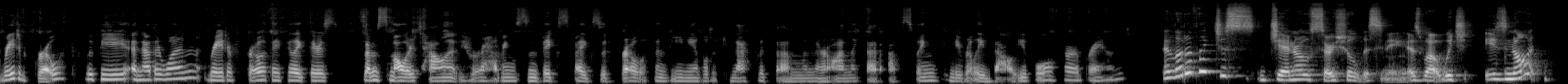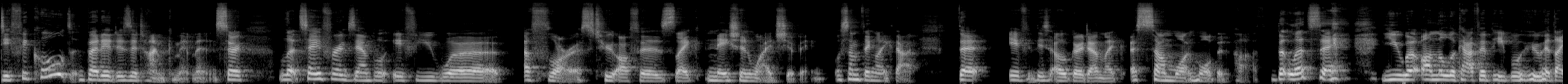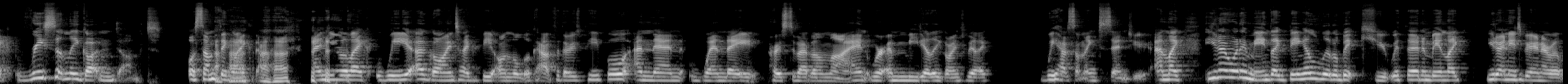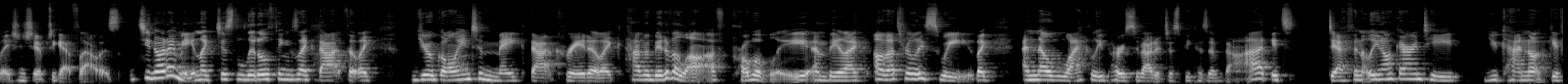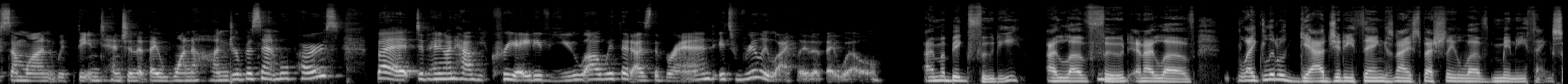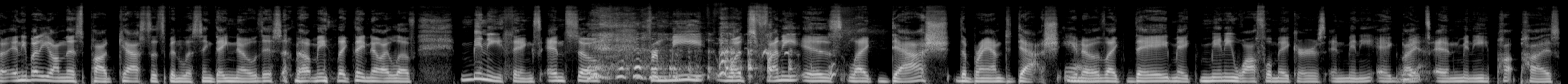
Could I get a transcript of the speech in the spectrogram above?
Rate of growth would be another one. Rate of growth, I feel like there's some smaller talent who are having some big spikes of growth and being able to connect with them when they're on like that upswing can be really valuable for a brand. A lot of like just general social listening as well, which is not difficult, but it is a time commitment. So let's say, for example, if you were a florist who offers like nationwide shipping or something like that, that if this I'll go down like a somewhat morbid path. But let's say you were on the lookout for people who had like recently gotten dumped or something uh-huh, like that. Uh-huh. and you were like, we are going to like be on the lookout for those people. And then when they post about it online, we're immediately going to be like, we have something to send you. And like, you know what I mean? Like being a little bit cute with it and being like, you don't need to be in a relationship to get flowers. Do you know what I mean? Like just little things like that, that like you're going to make that creator like have a bit of a laugh probably and be like, oh, that's really sweet. Like, and they'll likely post about it just because of that. It's definitely not guaranteed you cannot give someone with the intention that they 100% will post. But depending on how creative you are with it as the brand, it's really likely that they will. I'm a big foodie. I love mm-hmm. food and I love like little gadgety things and I especially love mini things. So anybody on this podcast that's been listening, they know this about me. Like they know I love mini things. And so for me, what's funny is like Dash, the brand Dash, yeah. you know, like they make mini waffle makers and mini egg bites yeah. and mini pot pies.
